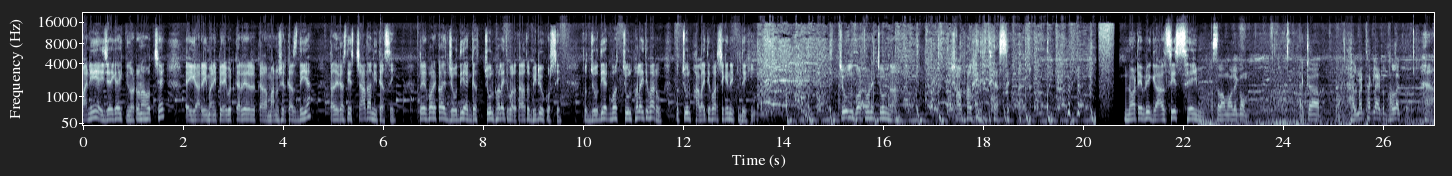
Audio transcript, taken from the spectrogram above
মানে এই জায়গায় ঘটনা হচ্ছে? এই গাড়ি মানে প্রাইভেট কারের মানুষের কাছ দিয়ে তাদের কাছ দিয়ে চাঁদা নিতে আসে। তো এরপরে কয় যদি এক গাছ চুল ফালাইতে পারো তারা তো ভিডিও করছে। তো যদি একবার চুল ফালাইতে পারো তো চুল ফালাইতে পারছে কিনা একটু দেখি। চুল বর্তমানে চুল না সব ফালাই দিতে আছে not every girls is same আসসালামু আলাইকুম। একটা হেলমেট থাকলে একটু ভালো লাগতো। হ্যাঁ।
